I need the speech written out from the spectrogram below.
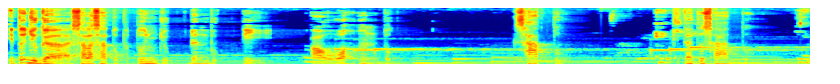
itu juga salah satu petunjuk dan bukti Allah untuk satu. Eh, Kita tuh satu. Iya.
